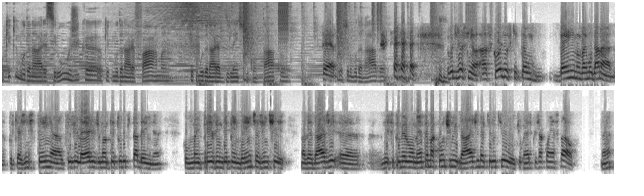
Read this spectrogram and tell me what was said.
o que, que muda na área cirúrgica, o que, que muda na área farma, o que, que muda na área de lente de contato? Certo. Ou se não muda nada? Eu vou dizer assim, ó, as coisas que estão bem não vai mudar nada, porque a gente tem a, o privilégio de manter tudo que está bem, né? Como uma empresa independente, a gente, na verdade, é, nesse primeiro momento é uma continuidade daquilo que o, que o médico já conhece da aula, né?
